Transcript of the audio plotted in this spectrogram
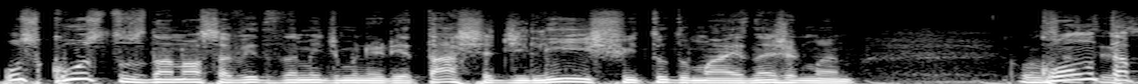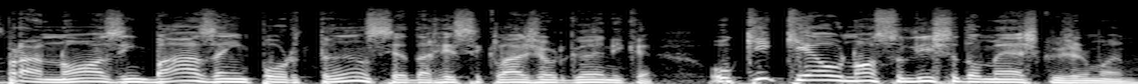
os custos da nossa vida também diminuiria, taxa de lixo e tudo mais, né, Germano? Com Conta para nós, em base à importância da reciclagem orgânica, o que que é o nosso lixo doméstico, Germano?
